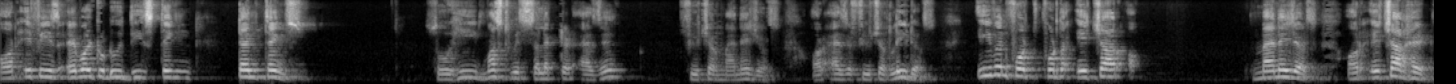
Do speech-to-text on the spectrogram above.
or if he is able to do these thing 10 things so he must be selected as a future managers or as a future leaders even for for the hr managers or hr head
